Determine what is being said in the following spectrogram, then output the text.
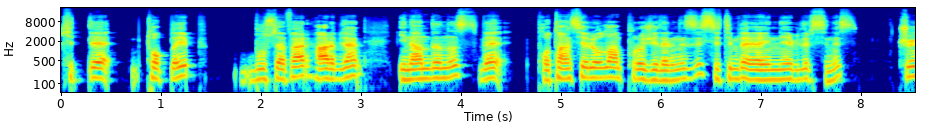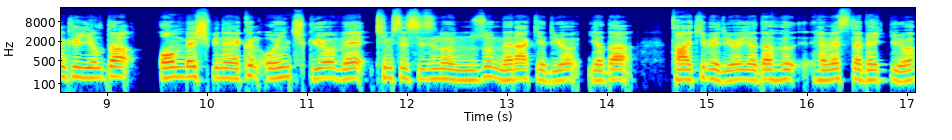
kitle toplayıp bu sefer harbiden inandığınız ve potansiyeli olan projelerinizi Steam'de yayınlayabilirsiniz. Çünkü yılda 15 bine yakın oyun çıkıyor ve kimse sizin oyununuzu merak ediyor ya da takip ediyor ya da hevesle bekliyor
